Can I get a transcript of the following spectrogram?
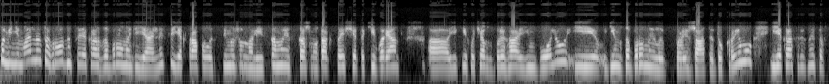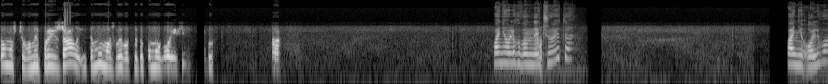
Ну, мінімальна загроза це якраз заборона діяльності, як трапилось з цими журналістами. Скажімо так, це ще такий варіант, який хоча б зберігає їм волю, і їм заборонили приїжджати до Криму. І якраз різниця в тому, що вони приїжджали, і тому можливо це допомогло їх Пані Ольго, ви мене чуєте? Пані Ольго?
